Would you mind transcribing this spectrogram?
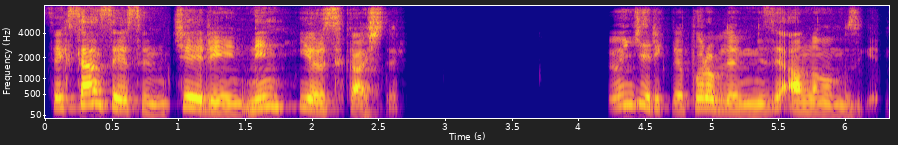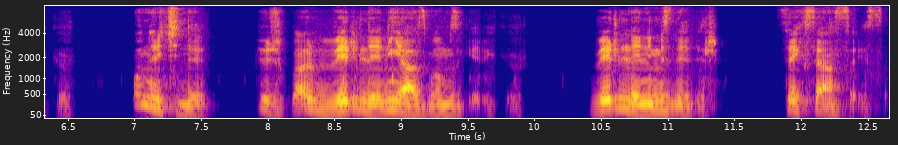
80 sayısının çeyreğinin yarısı kaçtır? Öncelikle problemimizi anlamamız gerekiyor. Onun için de çocuklar verilerini yazmamız gerekiyor. Verilenimiz nedir? 80 sayısı.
